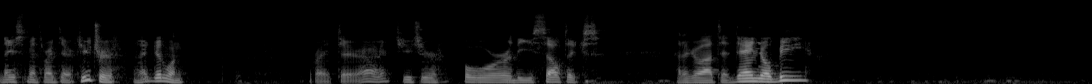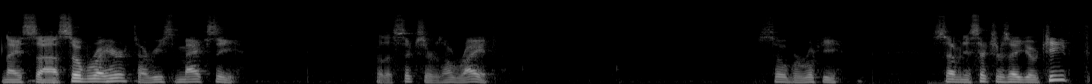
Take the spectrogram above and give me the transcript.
Naismith right there. Future. That good one. Right there. All right. Future for the Celtics. Had to go out to Daniel B. Nice uh, silver right here. Tyrese Maxey for the Sixers. All right. Silver rookie. 76ers. There you go, Keith.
